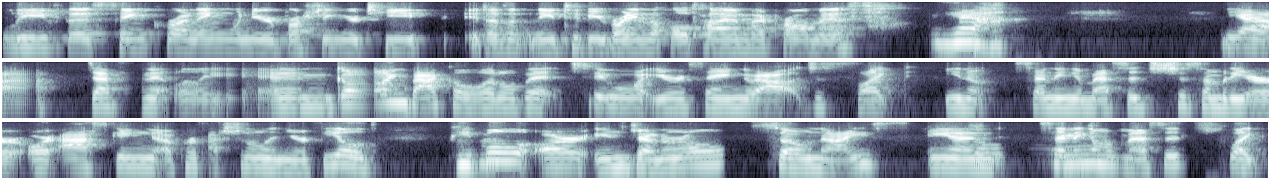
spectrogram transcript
leave the sink running when you're brushing your teeth. It doesn't need to be running the whole time, I promise. Yeah. Yeah, definitely. And going back a little bit to what you were saying about just like, you know, sending a message to somebody or, or asking a professional in your field, people are in general so nice and So sending them a message like,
